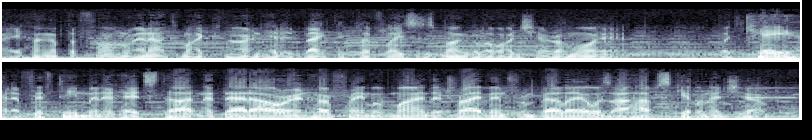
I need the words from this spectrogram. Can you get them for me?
I hung up the phone, ran out to my car, and headed back to Cliff Lace's bungalow on Cherimoya. But Kay had a 15 minute head start, and at that hour, in her frame of mind, the drive in from Bel Air was a hop, skip, and a jump.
